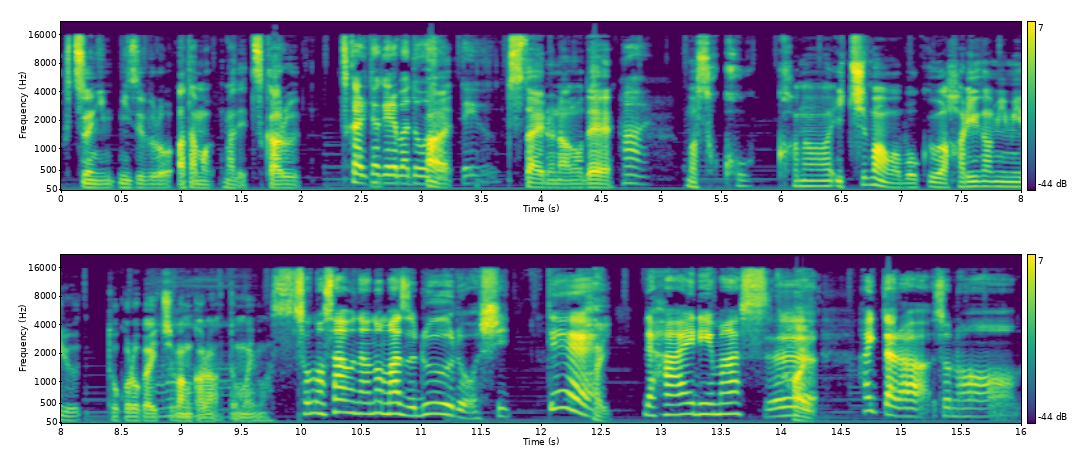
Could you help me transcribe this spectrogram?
普通に水風呂頭まで浸かる疲れたければどうぞっていう。スタイルなので、はい、まあ、そこかな。一番は僕は張り紙見るところが一番かなと思います。そのサウナのまずルールを知って、はい、で入ります、はい。入ったらその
